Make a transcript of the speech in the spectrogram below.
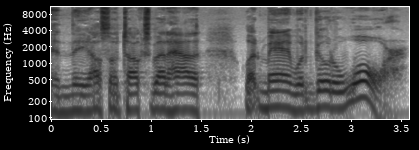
and he also talks about how what man would go to war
